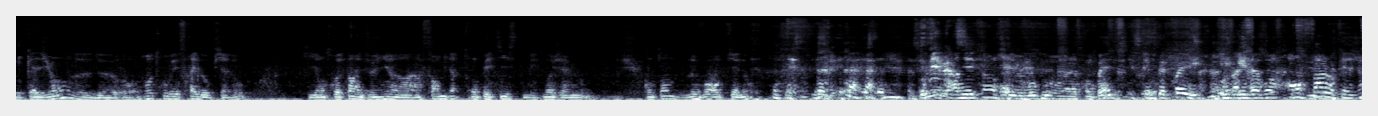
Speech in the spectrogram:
l'occasion de, retrouver Fred au piano, qui entre-temps est devenu un, formidable trompettiste, mais que moi j'aime, je suis content de le voir au piano. Parce que ces derniers temps, j'ai beaucoup à la trompette. Et, d'avoir enfin l'occasion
